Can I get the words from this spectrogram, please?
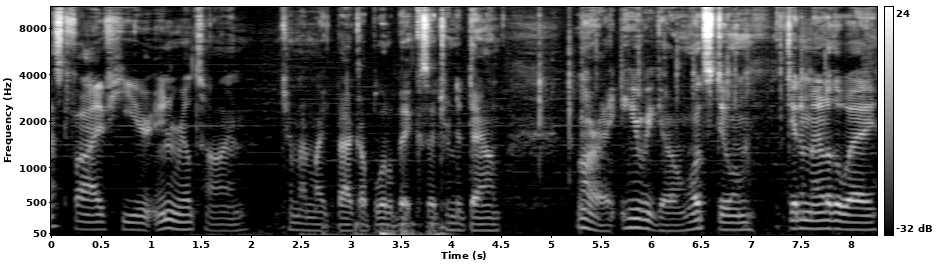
Last five here in real time. Turn my mic back up a little bit because I turned it down. Alright, here we go. Let's do them. Get them out of the way.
